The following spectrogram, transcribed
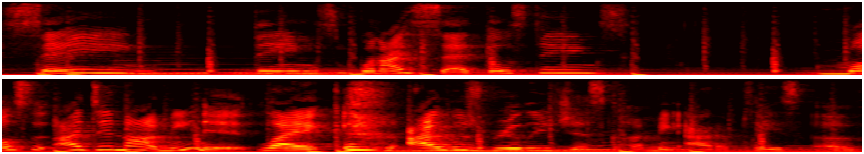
saying things when i said those things most of, I did not mean it. Like I was really just coming out of place of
